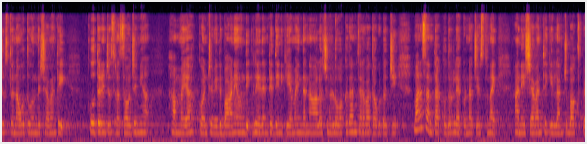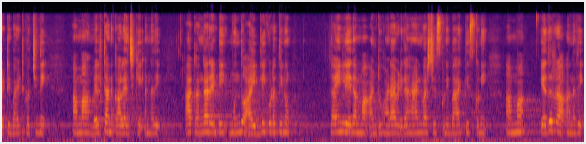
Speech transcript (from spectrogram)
చూస్తూ నవ్వుతూ ఉంది శ్రవంతి కూతురిని చూసిన సౌజన్య అమ్మయ్య కొంచెం ఇది బాగానే ఉంది. లేదంటే దీనికి ఏమైందన్న ఆలోచనలు ఒకదాని తర్వాత ఒకటి వచ్చి మనసంతా కుదురు లేకుండా చేస్తున్నాయి అని శ్రవంతికి లంచ్ బాక్స్ పెట్టి బయటకు వచ్చింది అమ్మ వెళ్తాను కాలేజీకి అన్నది. ఆ కంగారేంటి? ముందు ఆ ఇడ్లీ కూడా తిను. టైం లేదమ్మా అంటూ హడావిడిగా హ్యాండ్ వాష్ చేసుకుని బ్యాగ్ తీసుకుని అమ్మ ఎదుర్రా అన్నది.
